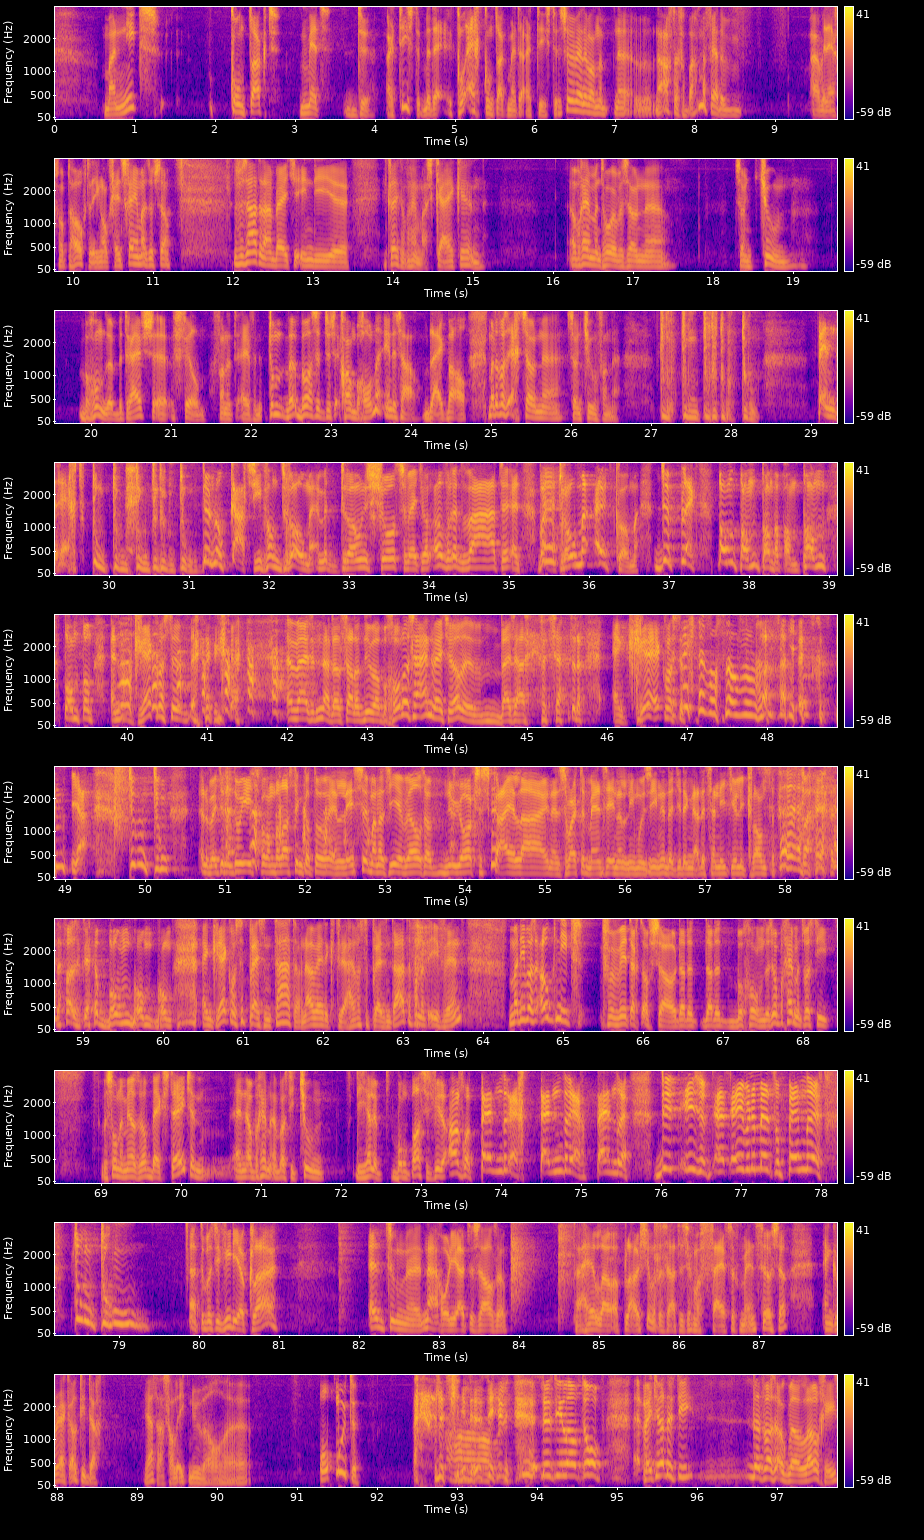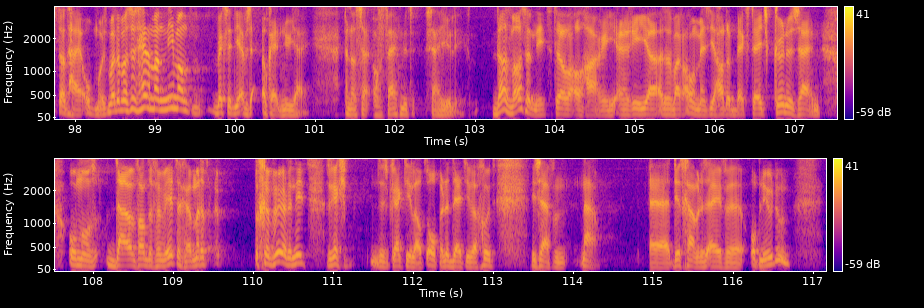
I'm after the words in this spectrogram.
Maar niet contact met de artiesten. Met echt contact met de artiesten. Dus we werden wel naar, achter gebracht. Maar verder waren we nergens op de hoogte. Er ook geen schema's of zo. Dus we zaten daar een beetje in die... eh ik kreeg maar eens kijken. En op een gegeven moment horen we zo'n eh, zo'n tune. Begon de bedrijfsfilm van het evenement. Toen was het dus gewoon begonnen in de zaal. Blijkbaar al. Maar dat was echt zo'n eh, zo'n tune van... eh, toem, toem, toem, toem, toem. Pendrecht. Toem, toem, toem, toem, toem, toem. De locatie van dromen. En met drone shots, weet je wel, over het water. En waar dromen uitkomen. De plek. Pam, pam, pam, pam, pam, pam, pam, pam. En Greg was de... en wij zeiden, nou, dan zal het nu wel begonnen zijn, weet je wel. We- Wij zaten, er. En Greg was de... Ik heb al zoveel van die video's gezien. Ja, toen, toen. En dan weet je, dan doe je iets voor een belastingkantoor in Lisse. Maar dan zie je wel zo New Yorkse skyline en zwarte mensen in een limousine. Dat je denkt, nou, dit zijn niet jullie klanten. Maar ja, dat was bom, bom, bom. En Greg was de presentator. Nou weet ik het weer. Hij was de presentator van het event. Maar die was ook niet verwittigd of zo dat het, dat het begon. Dus op een gegeven moment was die... We stonden inmiddels wel backstage. En, en op een gegeven moment was die tune... Die hele bombastische video. Afro, Pendrecht, Pendrecht, Pendrecht. Dit is het, het evenement van Pendrecht. Toen, toen. Nou, toen was die video klaar. En toen eh, nou, hoorde je uit de zaal zo... Een heel lauw applausje, want er zaten zeg maar 50 mensen of zo. En Greg ook, die dacht... Ja, daar zal ik nu wel eh, op moeten. dus, die, dus, die, dus die loopt op. Weet je wel, dus die... Dat was ook wel logisch dat hij op moest. Maar er was dus helemaal niemand backstage die even zei... Oké, nu jij. En dan zijn over vijf minuten zijn jullie. Dat was het niet. Terwijl al Harry en Ria... Dat waren allemaal mensen die hadden backstage kunnen zijn... om ons daarvan te verwittigen. Maar dat gebeurde niet. Dus Greg, dus Greg die loopt op en dat deed hij wel goed. Die zei van... Nou, eh, dit gaan we dus even opnieuw doen.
